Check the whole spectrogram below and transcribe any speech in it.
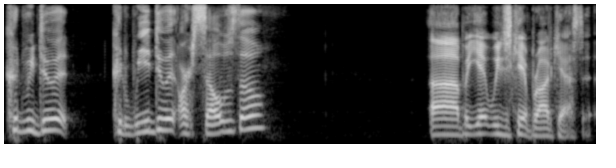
could we do it? Could we do it ourselves though? Uh, but yet we just can't broadcast it.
